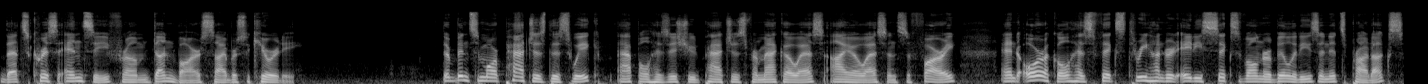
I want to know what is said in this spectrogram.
That's Chris Ensey from Dunbar Cybersecurity. There have been some more patches this week. Apple has issued patches for macOS, iOS, and Safari, and Oracle has fixed 386 vulnerabilities in its products.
